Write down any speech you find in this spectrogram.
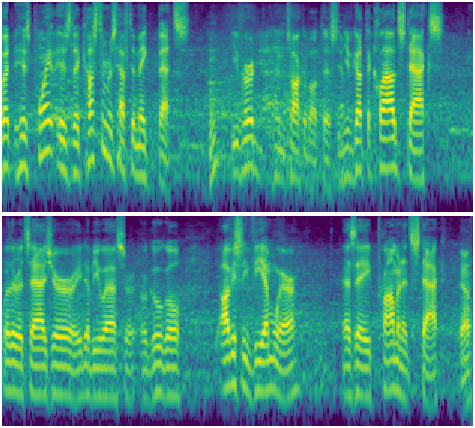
But his point is that customers have to make bets. Hmm? You've heard him talk about this, and you've got the cloud stacks, whether it's Azure or AWS or, or Google, obviously VMware as a prominent stack, yeah.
